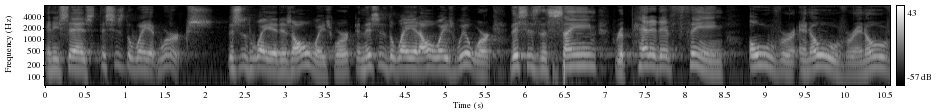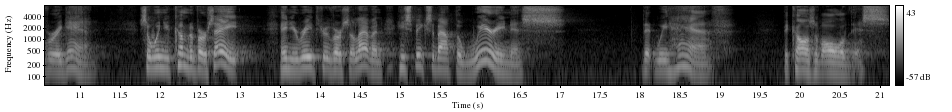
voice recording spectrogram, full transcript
And he says, This is the way it works. This is the way it has always worked, and this is the way it always will work. This is the same repetitive thing over and over and over again. So when you come to verse 8, and you read through verse 11, he speaks about the weariness that we have because of all of this.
